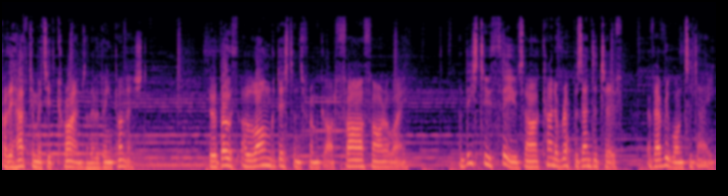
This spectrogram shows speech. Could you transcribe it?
But they had committed crimes and they were being punished. They were both a long distance from God, far, far away. And these two thieves are kind of representative of everyone today.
